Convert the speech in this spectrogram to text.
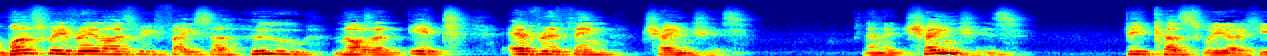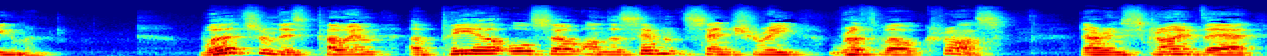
and once we realize we face a who, not an it, everything changes. And it changes because we are human. Words from this poem appear also on the 7th century Ruthwell cross. They're inscribed there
